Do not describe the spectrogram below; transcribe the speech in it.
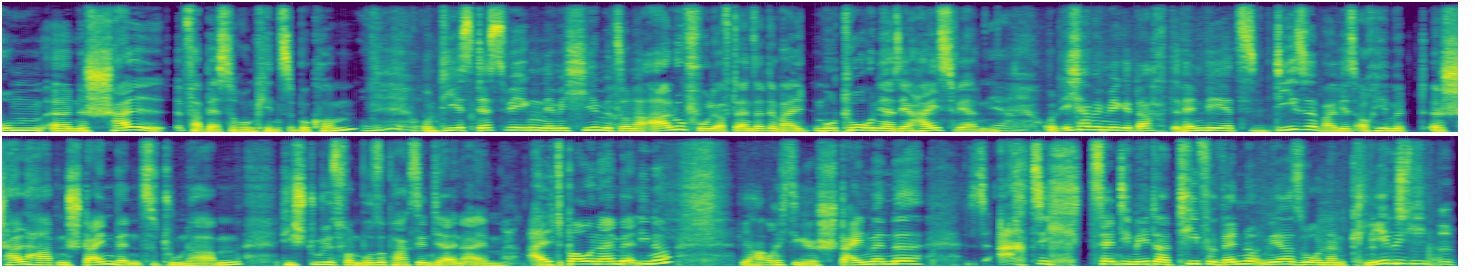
um äh, eine Schallverbesserung hinzubekommen. Oh. Und die ist deswegen nämlich hier mit so einer Alufolie auf der einen Seite, weil Motoren ja sehr heiß werden. Ja. Und ich habe mir gedacht, wenn wir jetzt diese, weil wir es auch hier mit äh, schallharten Steinwänden zu tun haben, die Studios von Bose Park sind ja in einem Altbau in einem Berliner. Wir haben richtige Steinwände, 80 Zentimeter tiefe Wände und mehr so und dann klebe Ist ich äh,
